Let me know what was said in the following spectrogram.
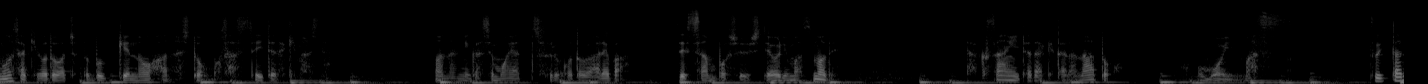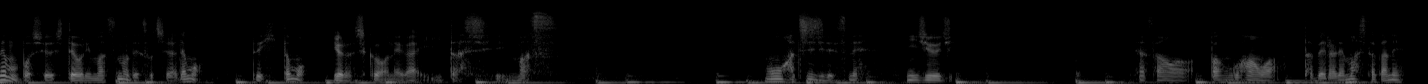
今先ほどはちょっと物件のお話ともさせていただきました、まあ、何かしもやっとすることがあれば絶賛募集しておりますのでたくさんいただけたらなと思います。Twitter でも募集しておりますのでそちらでもぜひともよろしくお願いいたします。もう8時ですね。20時。皆さんは晩ご飯は食べられましたかね？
